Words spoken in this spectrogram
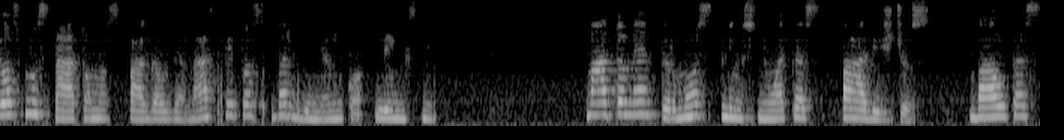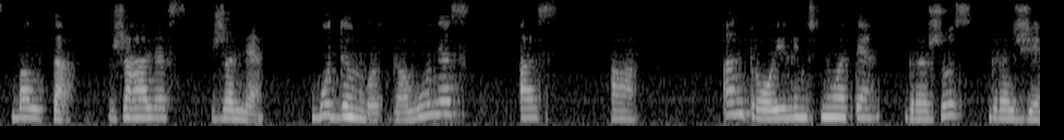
Jos nustatomos pagal vienaskaitos vardininko linksnį. Matome pirmos linksniuotės pavyzdžius. Baltas, balta, žalias, žalia. Būdingos galūnės as, a. Antroji linksniuotė gražus, graži.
